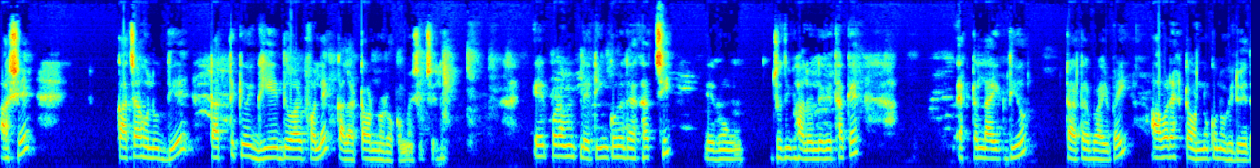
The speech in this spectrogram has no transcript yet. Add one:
আসে। কাঁচা হলুদ দিয়ে, তার থেকে ওই ঘিয়ে দেওয়ার ফলে কালারটা অন্যরকম এসেছিল। এরপর আমি প্লেটিং করে দেখাচ্ছি এবং যদি ভালো লেগে থাকে, একটা লাইক দিও, টাটা বাই বাই আবার একটা অন্য কোনো ভিডিও দেখ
